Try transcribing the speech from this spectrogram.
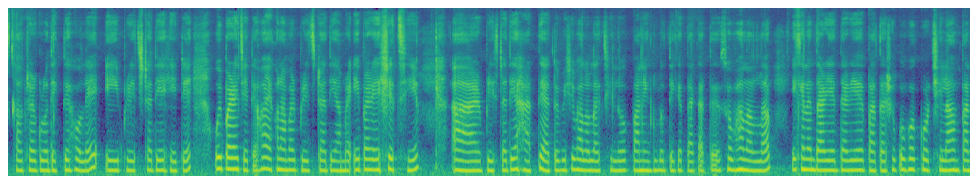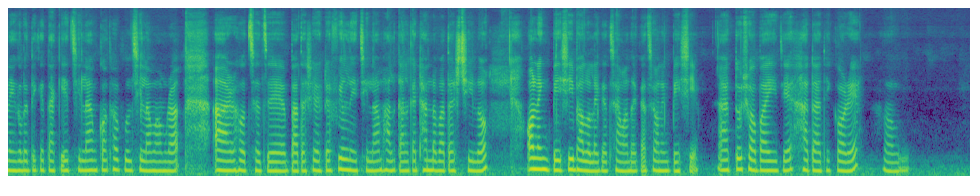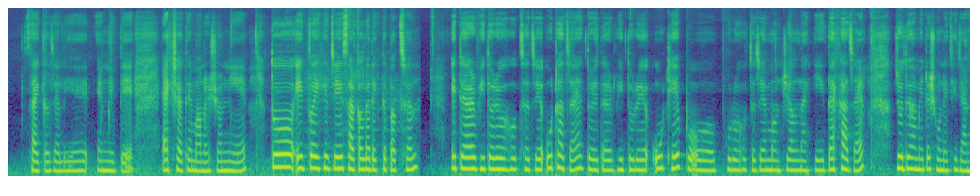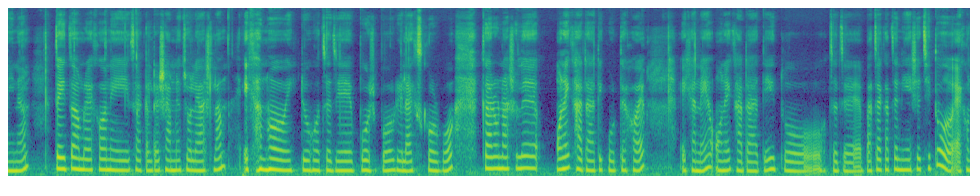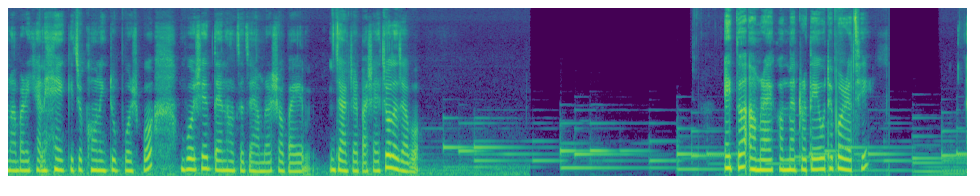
স্কাল্পচারগুলো দেখতে হলে এই ব্রিজটা দিয়ে হেঁটে ওই পারে যেতে হয়। এখন আবার ব্রিজটা দিয়ে আমরা এপারে এসেছি। আর ব্রিজটা দিয়ে হাঁটতে এত বেশি ভালো লাগছিল। পানিগুলোর দিকে তাকাতে সোভান আল্লাহ এখানে দাঁড়িয়ে দাঁড়িয়ে বাতাস উপভোগ করছিলাম, পানিগুলোর দিকে তাকিয়েছিলাম, কথা বলছিলাম আমরা। আর হচ্ছে যে বাতাসের একটা ফিল নিচ্ছিলাম, হালকা হালকা ঠান্ডা বাতাস ছিল। অনেক বেশি ভালো লেগেছে আমাদের কাছে, অনেক বেশি। আর তো সবাই যে হাঁটাহাঁটি করে সাইকেল চালিয়ে এমনিতে একসাথে মানুষজন নিয়ে। তো এই তো এখানে যে সার্কেলটা দেখতে পাচ্ছেন, এটার ভিতরে হচ্ছে যে উঠা যায়, তো এটার ভিতরে উঠে পুরো হচ্ছে যে মন্ট্রিয়াল নাকি দেখা যায়। যদিও আমি এটা শুনেছি, জানি না। তো এই তো আমরা এখন এই সার্কেলটার সামনে চলে আসলাম। এখানেও একটু হচ্ছে যে বসবো রিল্যাক্স করব। কারণ আসলে অনেক হাঁটাহাঁটি করতে হয়। এখানে অনেক হাঁটাহাঁটি, তো হচ্ছে যে বাচ্চা কাচ্চা নিয়ে এসেছি তো, এখন আবার এখানে কিছুক্ষণ একটু বসবো। বসে দেন হচ্ছে যে আমরা সবাই যার যার বাসায় চলে যাব। এই তো আমরা এখন মেট্রোতে উঠে পড়েছি।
